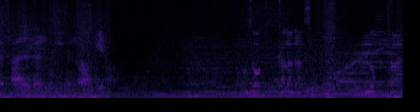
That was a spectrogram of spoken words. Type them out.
Gefallenen diesen noch immer. Kaladas. Luktai.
